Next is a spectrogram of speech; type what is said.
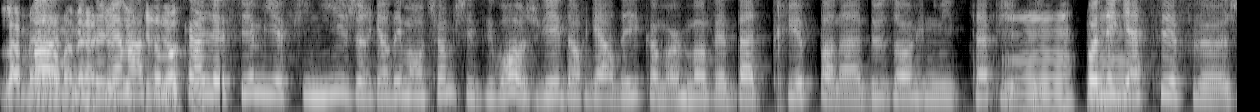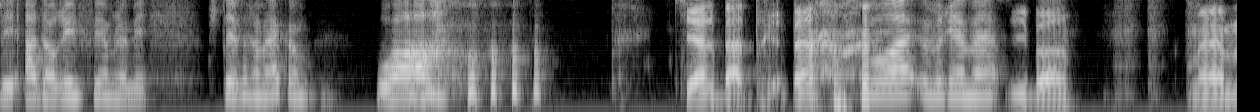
la meilleure Ah, c'est manière que vraiment je ça. Moi, quand le film il a fini, j'ai regardé mon chum, j'ai dit, wow, je viens de regarder comme un mauvais bad trip pendant deux heures et demie de temps. Puis j'ai- Mm, pas négatif, là. J'ai adoré le film, là, mais j'étais vraiment comme, wow! Quel bad trip, hein? ouais, vraiment. Si bon. Mais euh,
